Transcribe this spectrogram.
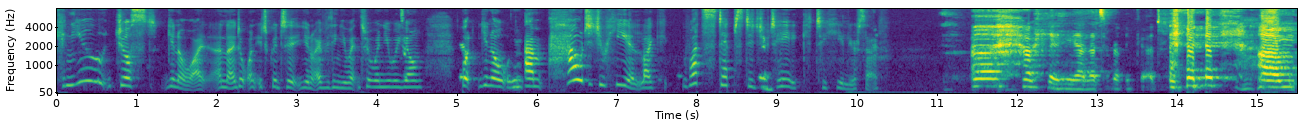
Can you just, you know, I, and I don't want you to go into, you know, everything you went through when you were young, but, you know, um, how did you heal? Like, what steps did you take to heal yourself? Uh, okay, yeah, that's really good. um,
